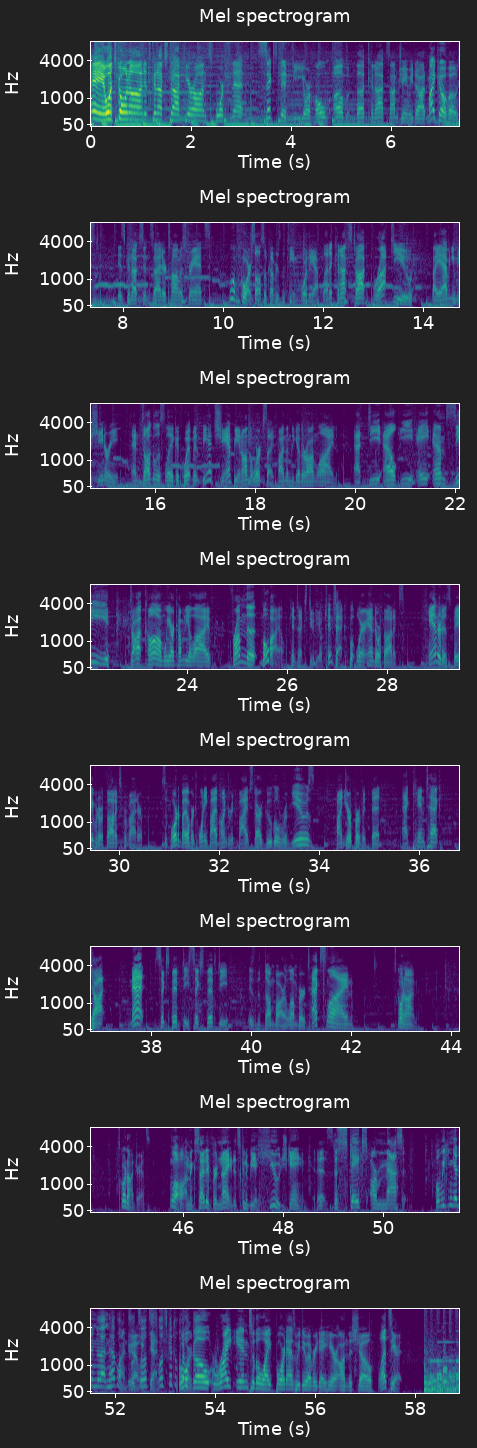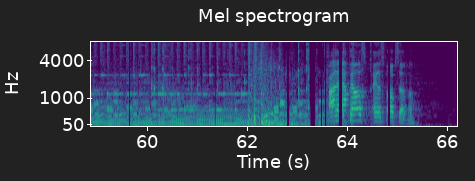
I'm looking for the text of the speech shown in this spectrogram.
Hey, what's going on? It's Canucks Talk here on Sportsnet 650, your home of the Canucks. I'm Jamie Dodd. My co host is Canucks insider Thomas Drance, who, of course, also covers the team for The Athletic. Canucks Talk brought to you by Avenue Machinery and Douglas Lake Equipment. Be a champion on the worksite. Find them together online at DLEAMC.com. We are coming to you live from the mobile Kintec studio. Kintec Footwear and Orthotics. Canada's favorite orthotics provider, supported by over 2,500 five star Google reviews. Find your perfect fit at kintec.net. 650 650 is the Dunbar Lumber text line. What's going on? What's going on, Drance? Well, I'm excited for tonight. It's going to be a huge game. It is. The stakes are massive. But we can get into that in headlines. Yeah, let's we let's, can. let's get to the We'll board. go right into the whiteboard as we do every day here on the show. Let's hear it. All right, now, fellas. Hey, let's focus up, huh?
